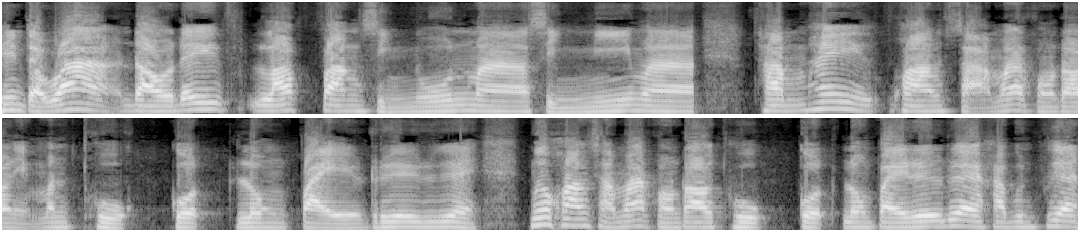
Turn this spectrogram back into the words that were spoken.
พียงแต่ว่าเราได้รับฟังสิ่งนู้นมาสิ่งนี้มาทำให้ความสามารถของเราเนี่ยมันถูกกดลงไปเรื่อยๆ เมื่อความสามารถของเราถูกกดลงไปเรื่อยๆครับเพื่อน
